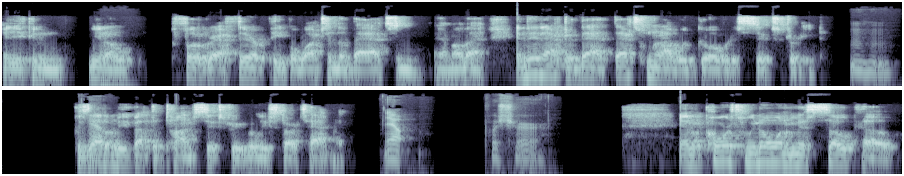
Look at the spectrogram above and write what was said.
and you can you know photograph there people watching the bats and, and all that. And then after that, that's when I would go over to Sixth Street hmm because that'll be about the time Sixth Street really starts happening. Yep, for sure. And of course, we don't want to miss SoCo.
